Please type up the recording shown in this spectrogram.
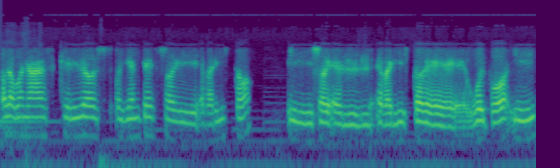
Hola, buenas queridos oyentes, soy Evaristo y soy el Evaristo de Huipo y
